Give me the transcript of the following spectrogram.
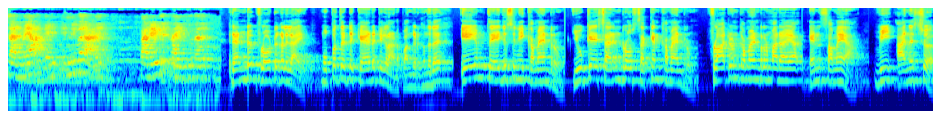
Sanmaya N എന്നിവരാണ് പരേഡ് നയിക്കുന്നത്. രണ്ട് ഫ്ലോട്ടുകളിലായി മുപ്പത്തെട്ട് കേഡറ്റുകളാണ് പങ്കെടുക്കുന്നത്. എ എം തേജസ്വിനി കമാൻഡറും U K Saran Rose second കമാൻഡറും ഫ്ലാറ്റൂൺ കമാൻഡർമാരായ എൻ സമയ വി അനശ്വർ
